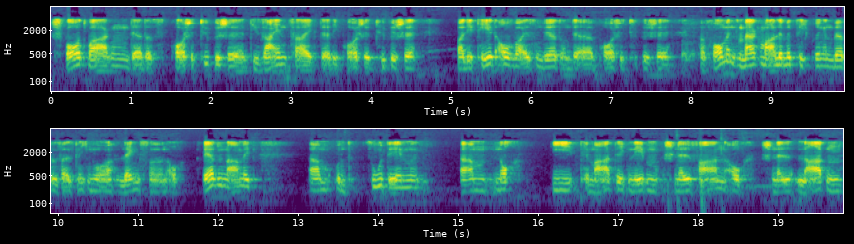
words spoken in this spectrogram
Sportwagen, der das Porsche-typische Design zeigt, der die Porsche-typische Qualität aufweisen wird und der Porsche-typische Performance-Merkmale mit sich bringen wird. Das heißt nicht nur Längs, sondern auch Querdynamik. Ähm, und zudem ähm, noch die Thematik neben schnell fahren auch schnell laden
